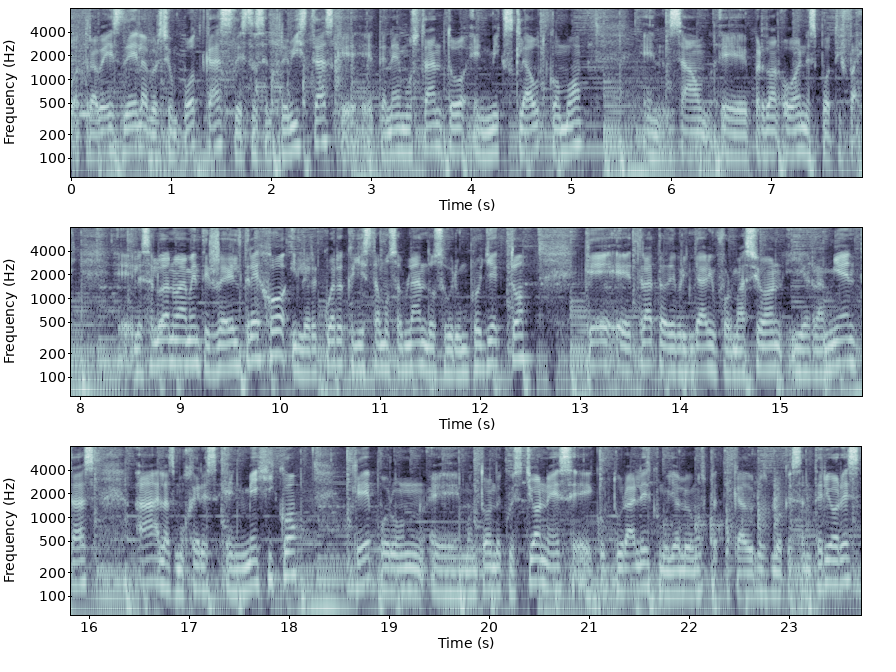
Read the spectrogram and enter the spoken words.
o a través de la versión podcast de estas entrevistas que tenemos tanto en Mixcloud como en Sound, eh, perdón, o en Spotify. Eh, les saluda nuevamente Israel Trejo y les recuerdo que hoy estamos hablando sobre un proyecto que eh, trata de brindar información y herramientas a las mujeres en México que por un montón de cuestiones culturales, como ya lo hemos platicado en los bloques anteriores,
